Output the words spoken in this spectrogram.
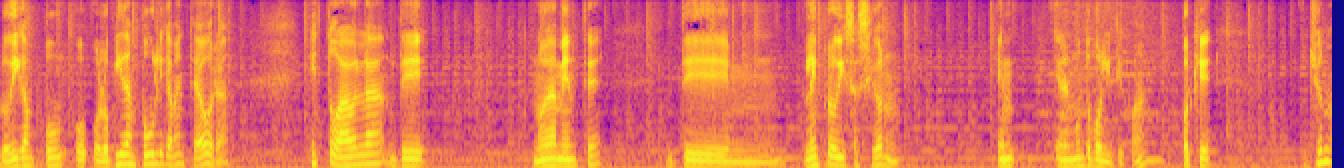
lo digan o, lo pidan públicamente ahora. Esto habla de, nuevamente, de mm, la improvisación en, el mundo político. ¿eh? Porque yo no,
